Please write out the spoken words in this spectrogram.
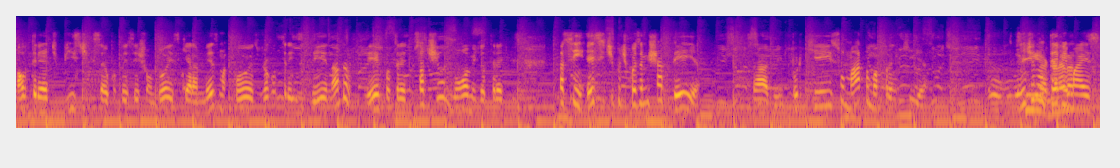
Altered Beast que saiu pro PlayStation 2, que era a mesma coisa, jogo 3D, nada a ver com Altered Beast, só tinha o nome de Altered Beast. Assim, esse tipo de coisa me chateia, sabe? Porque isso mata uma franquia a gente Sim, não a teve galera... mais.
